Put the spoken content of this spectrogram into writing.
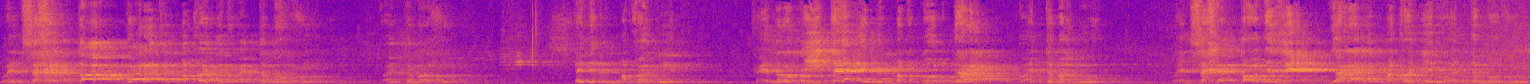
وإن سخطت جرت المقادير وأنت موزون وأنت مأجور. تجري المقادير. فإن رضيت أي بالمقدور جرت وأنت مأجور. وإن سخطت وجزعت جرت المقادير وأنت موزون.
